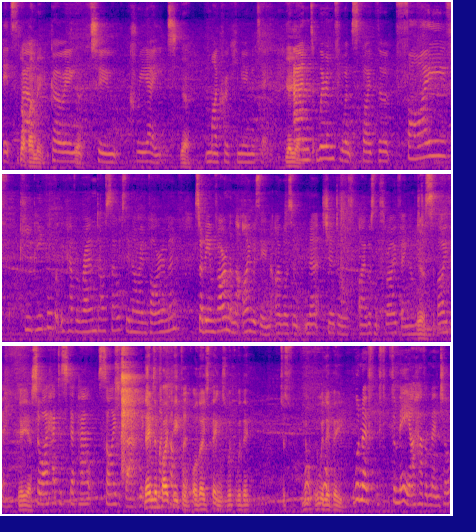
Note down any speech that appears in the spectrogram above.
it's Not by me. going Yeah. to create Yeah. micro community. Yeah, yeah. And we're influenced by the five key people that we have around ourselves in our environment. So the environment that I was in, I wasn't nurtured or I wasn't thriving. I was Yeah. just surviving. Yeah, yeah. So I had to step outside of that. Which Name the five comfort. people or those things. Would, would they just who, Well, who would well, they be? Well, no, f- for me, I have a mentor.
